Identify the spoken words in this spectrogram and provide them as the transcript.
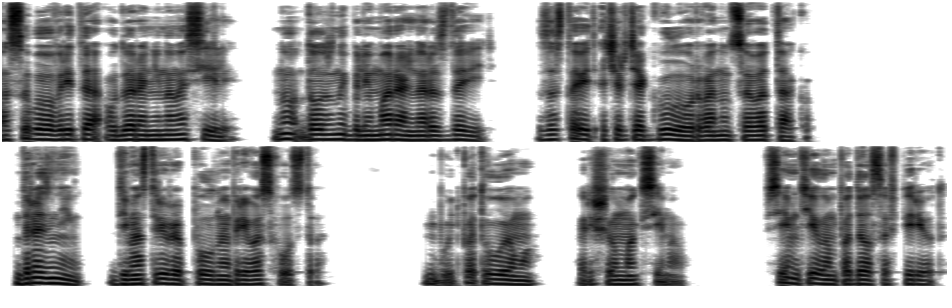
Особого вреда удара не наносили, но должны были морально раздавить, заставить, очертя голову, рвануться в атаку. Дразнил, демонстрируя полное превосходство. «Будь по-твоему», – решил Максимов. Всем телом подался вперед.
